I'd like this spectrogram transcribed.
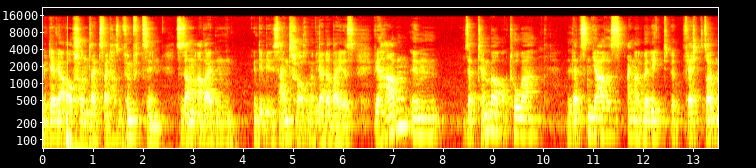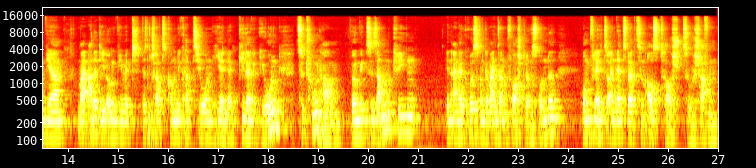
mit der wir aber auch schon seit 2015 zusammenarbeiten, in dem die Science Show auch immer wieder dabei ist. Wir haben im September, Oktober letzten Jahres einmal überlegt, äh, vielleicht sollten wir mal alle, die irgendwie mit Wissenschaftskommunikation hier in der Kieler Region zu tun haben, irgendwie zusammenkriegen in einer größeren gemeinsamen Vorstellungsrunde, um vielleicht so ein Netzwerk zum Austausch zu schaffen.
